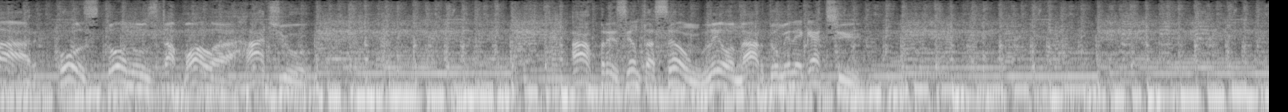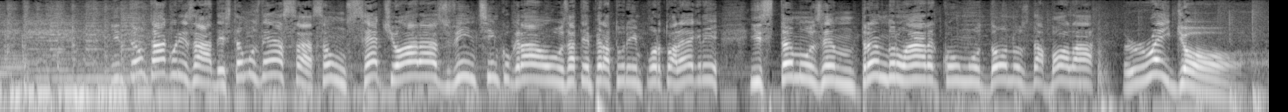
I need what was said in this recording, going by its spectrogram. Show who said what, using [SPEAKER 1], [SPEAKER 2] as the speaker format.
[SPEAKER 1] ar, os donos da bola rádio. Apresentação Leonardo Meneghetti.
[SPEAKER 2] Então tá, gurizada, estamos nessa. São 7 horas 25 graus a temperatura em Porto Alegre. Estamos entrando no ar com o Donos da Bola Radio.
